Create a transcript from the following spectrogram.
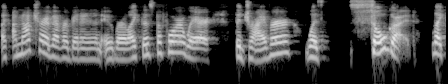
like, I'm not sure I've ever been in an Uber like this before where the driver was so good, like,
